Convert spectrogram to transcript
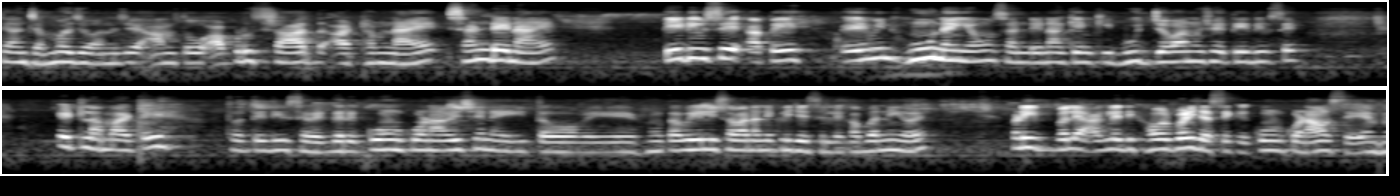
ત્યાં જમવા જવાનું છે. આમ તો આપણું શ્રાદ્ધ આઠમનાએ સન્ડેનાએ સન્ડે નાએ તે દિવસે આપે આઈ મીન હું નહીં આવું સન્ડેના કેમ કે ભૂજ જવાનું છે તે દિવસે. એટલા માટે તો તે દિવસે હવે ઘરે કોણ કોણ આવે છે ને એ તો હવે હું તો વહેલી સવારના નીકળી જઈશ એટલે ખબર નહીં હોય. પણ એ ભલે આગલેથી ખબર પડી જશે કે કોણ કોણ આવશે એમ.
